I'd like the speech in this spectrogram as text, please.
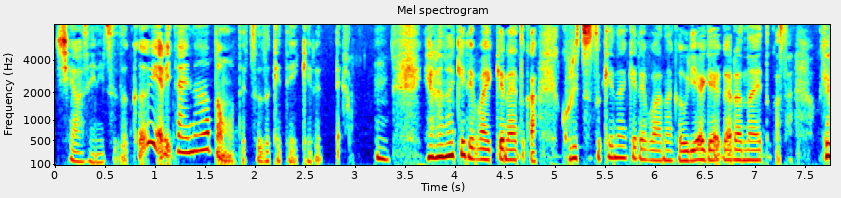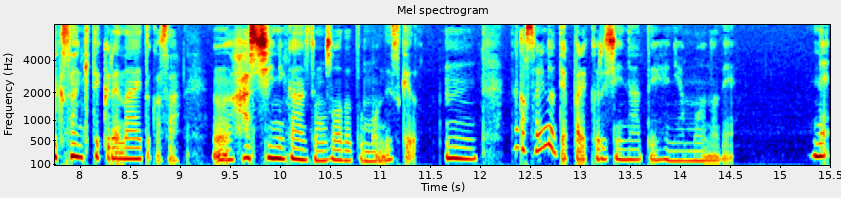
幸せに続くやりたいなと思って続けていけるって、うん、やらなければいけないとかこれ続けなければなんか売り上げ上がらないとかさお客さん来てくれないとかさ、うん、発信に関してもそうだと思うんですけど、うん、なんかそういうのってやっぱり苦しいなっていうふうに思うのでね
